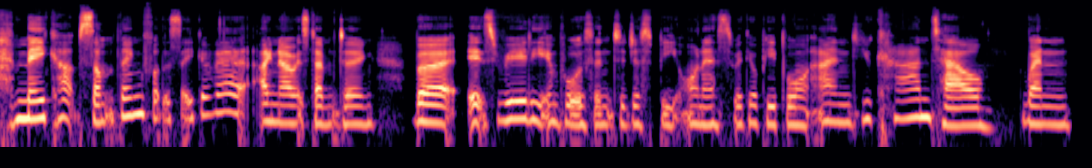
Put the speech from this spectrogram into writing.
Make up something for the sake of it. I know it's tempting, but it's really important to just be honest with your people and you can tell when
